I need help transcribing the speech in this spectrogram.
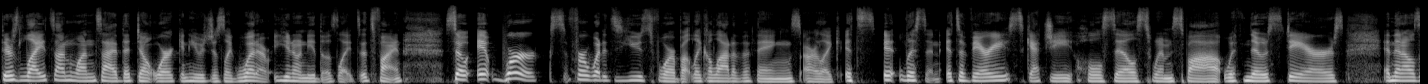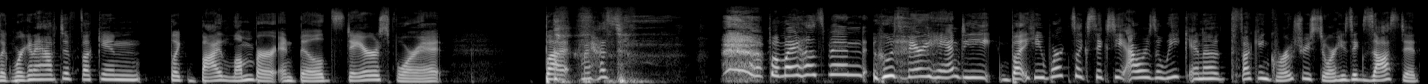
there's lights on one side that don't work and he was just like whatever, you don't need those lights. It's fine. So it works for what it's used for, but like a lot of the things are like it's it listen, it's a very sketchy wholesale swim spa with no stairs. And then I was like we're going to have to fucking like buy lumber and build stairs for it. But my husband but my husband, who's very handy, but he works like 60 hours a week in a fucking grocery store. He's exhausted.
